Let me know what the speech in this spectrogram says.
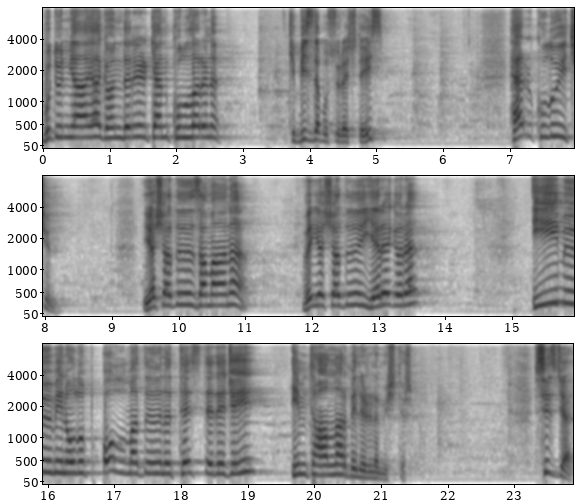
bu dünyaya gönderirken kullarını ki biz de bu süreçteyiz. Her kulu için yaşadığı zamana ve yaşadığı yere göre iyi mümin olup olmadığını test edeceği imtihanlar belirlemiştir. Sizce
